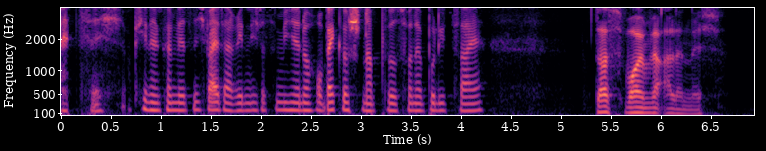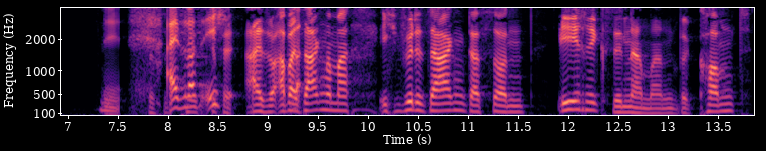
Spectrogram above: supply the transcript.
Witzig. Okay, dann können wir jetzt nicht weiterreden. Nicht, dass du mir hier noch weggeschnappt wirst von der Polizei. Das wollen wir alle nicht. Nee. Also was ich. Also, aber sagen wir mal, ich würde sagen, dass so ein Erik Sindermann bekommt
